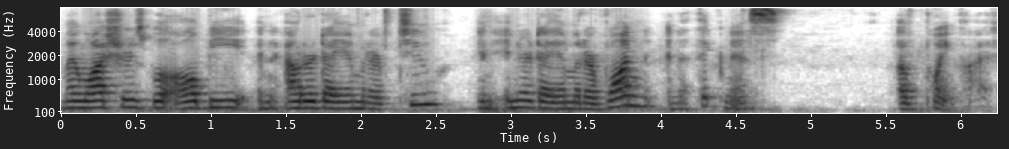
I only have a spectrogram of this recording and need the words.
my washers will all be an outer diameter of 2, an inner diameter of 1, and a thickness of 0.5.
